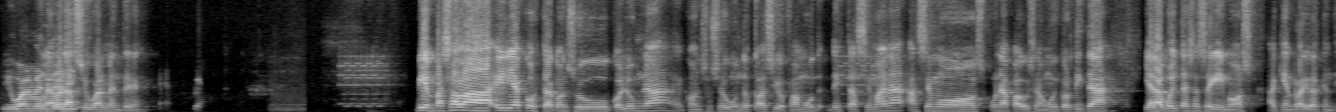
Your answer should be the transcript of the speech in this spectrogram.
Igualmente. Un abrazo, igualmente. Bien, pasaba Eli Acosta con su columna, con su segundo espacio FAMUD de esta semana. Hacemos una pausa muy cortita y a la vuelta ya seguimos aquí en Radio Argentina.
